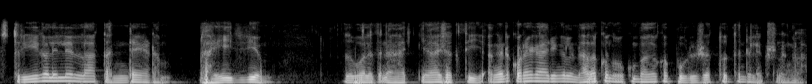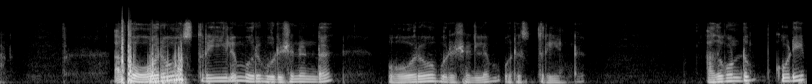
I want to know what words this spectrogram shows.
സ്ത്രീകളിലുള്ള തന്റെ ഇടം ധൈര്യം അതുപോലെ തന്നെ ആജ്ഞാശക്തി അങ്ങനെ കുറേ കാര്യങ്ങളുണ്ട്. അതൊക്കെ നോക്കുമ്പോൾ അതൊക്കെ പുരുഷത്വത്തിന്റെ ലക്ഷണങ്ങളാണ്. അപ്പോൾ ഓരോ സ്ത്രീയിലും ഒരു പുരുഷനുണ്ട് ഓരോ പുരുഷനിലും ഒരു സ്ത്രീയുണ്ട്. അതുകൊണ്ടും കൂടി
